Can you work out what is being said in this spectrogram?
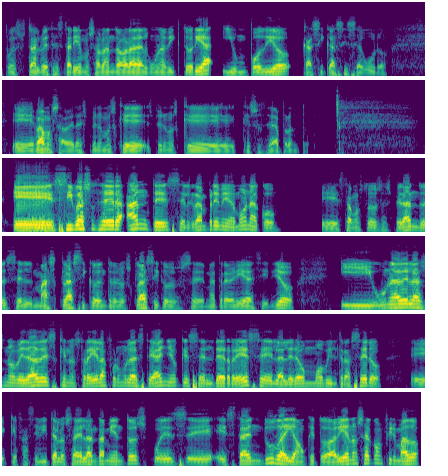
pues tal vez estaríamos hablando ahora de alguna victoria y un podio casi casi seguro. vamos a ver, esperemos que, esperemos que, que suceda pronto. si va a suceder antes el Gran Premio de Mónaco, eh, estamos todos esperando, es el más clásico entre los clásicos, eh, me atrevería a decir yo. Y una de las novedades que nos traía la fórmula este año, que es el DRS, el alerón móvil trasero, eh, que facilita los adelantamientos, pues está en duda y aunque todavía no se ha confirmado,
